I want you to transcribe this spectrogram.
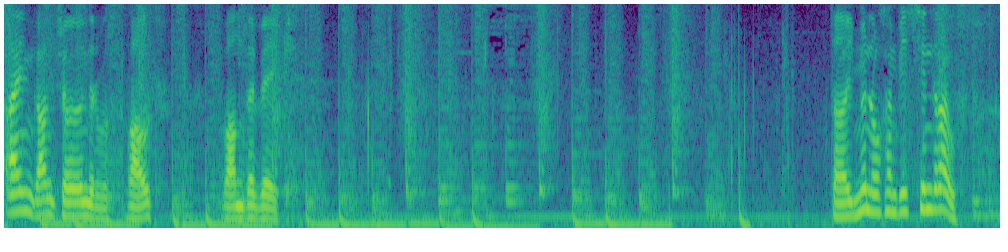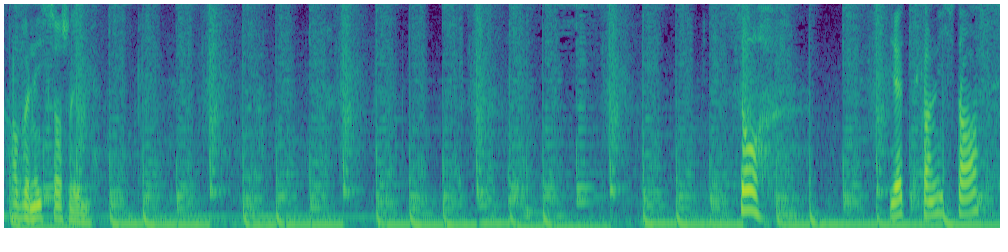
Ein ganz schöner Waldwanderweg. Da immer noch ein bisschen drauf, aber nicht so schlimm. So, jetzt kann ich das,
